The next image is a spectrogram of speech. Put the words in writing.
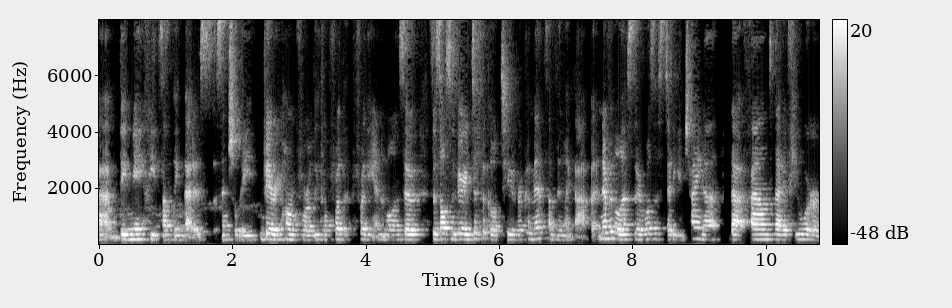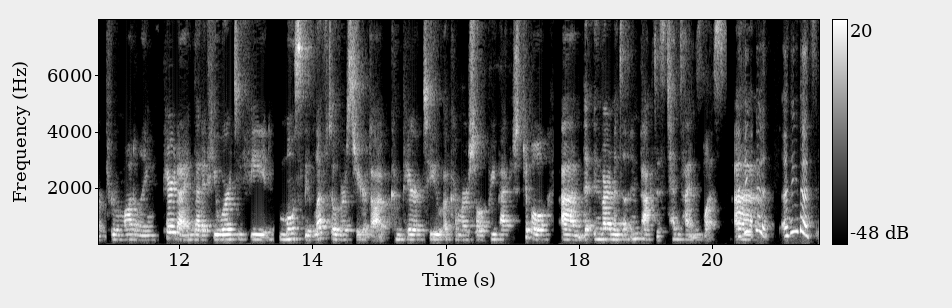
um, they may feed something that is essentially very harmful or lethal for the for the animal, and so, so it's also very difficult to recommend something like that. But nevertheless, there was a study in China that found that if you were through a modeling paradigm, that if you were to feed mostly leftovers to your dog compared to a commercial prepackaged kibble, um, the environmental impact is 10 times less. I think, uh, that, I think that's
